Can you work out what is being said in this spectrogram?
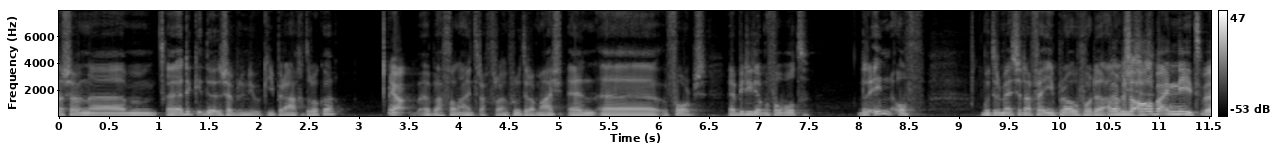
zo'n. De, de, ze hebben een nieuwe keeper aangetrokken. Ja. Van Eintracht Frankfurt, Ramage. En Forbes. Hebben die dan bijvoorbeeld erin? Of Moeten de mensen naar VI Pro voor de We hebben ze allebei niet. We-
